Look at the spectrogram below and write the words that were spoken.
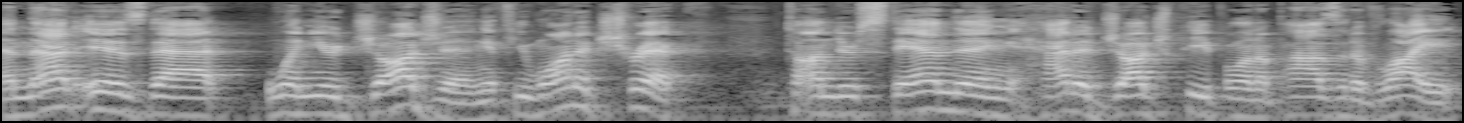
And that is that when you're judging, if you want to trick to understanding how to judge people in a positive light,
